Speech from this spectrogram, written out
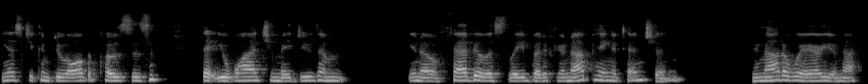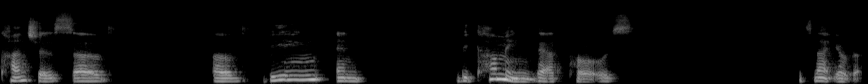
Yes, you can do all the poses that you want. You may do them, you know, fabulously, but if you're not paying attention, you're not aware, you're not conscious of of being and becoming that pose, It's not yoga.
